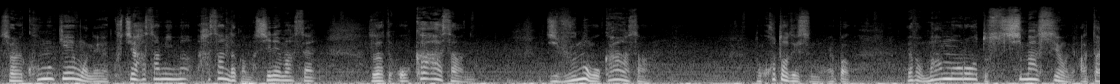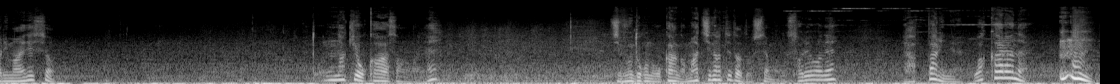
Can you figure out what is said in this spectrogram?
それ小向けもね口挟み、ま、挟んだかもしれません。だってお母さん自分のお母さんのことですもん。やっぱやっぱ守ろうとしますよね。当たり前ですよね。どんだけお母さんがね。自分のとこのおかんが間違ってたとしてもねそれはねやっぱりね分からない。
